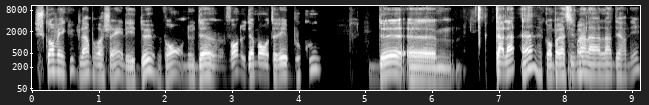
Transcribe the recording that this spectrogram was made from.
je suis convaincu que l'an prochain, les deux vont nous, vont nous démontrer beaucoup de euh, talent, hein, comparativement Ouais. à l'an- dernier.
